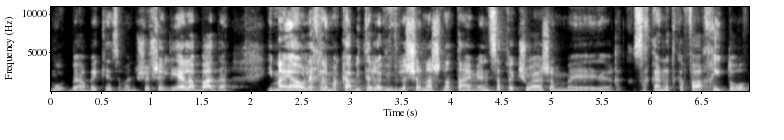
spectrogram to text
בהרבה כסף. אני חושב שליאל עבדה, אם היה הולך למכבי תל אביב לשנה, שנתיים, אין ספק שהוא היה שם אה, שחקן התקפה הכי טוב,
